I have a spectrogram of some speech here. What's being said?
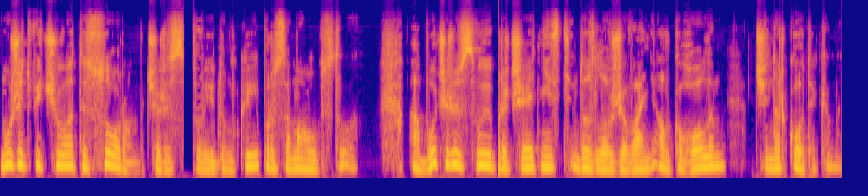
можуть відчувати сором через свої думки про самогубство або через свою причетність до зловживань алкоголем чи наркотиками.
